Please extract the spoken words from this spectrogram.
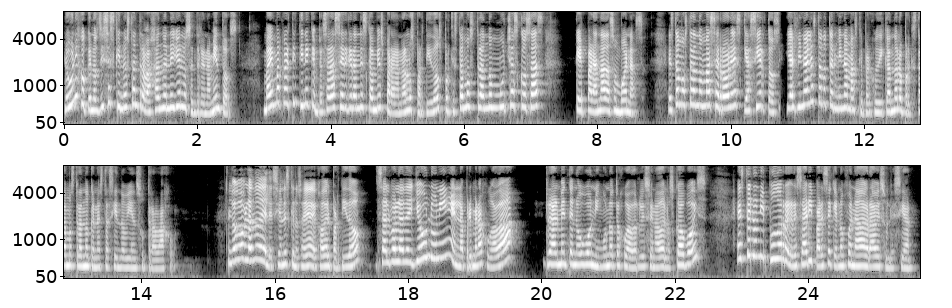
lo único que nos dice es que no están trabajando en ello en los entrenamientos. Mike McCarthy tiene que empezar a hacer grandes cambios para ganar los partidos porque está mostrando muchas cosas que para nada son buenas. Está mostrando más errores que aciertos y al final esto no termina más que perjudicándolo porque está mostrando que no está haciendo bien su trabajo. Luego hablando de lesiones que nos haya dejado el partido, salvo la de Joe Looney en la primera jugada, realmente no hubo ningún otro jugador lesionado de los Cowboys. Este Looney pudo regresar y parece que no fue nada grave su lesión.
